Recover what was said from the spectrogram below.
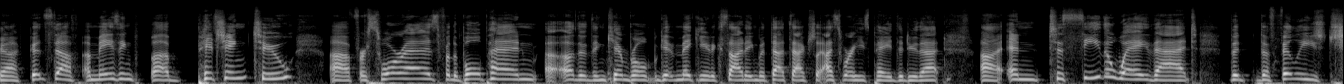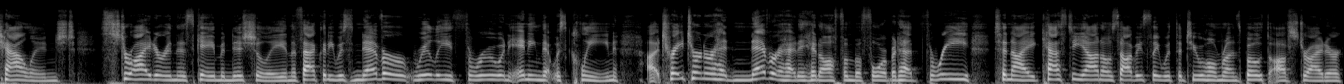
Yeah, good stuff. Amazing uh, pitching too uh, for Suarez for the bullpen. Uh, other than Kimbrel making it exciting, but that's actually I swear he's paid to do that. Uh, and to see the way that the the Phillies challenged Strider in this game initially, and the fact that he was never really through an inning that was clean. Uh, Trea Turner had never had a hit off him before, but had three tonight. Castellanos obviously with the two home runs, both off Strider,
